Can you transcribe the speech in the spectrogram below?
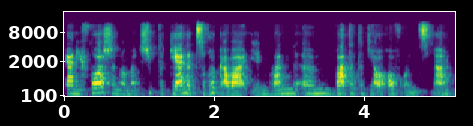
gar nicht vorstellen und man schiebt das gerne zurück, aber irgendwann ähm, wartet das ja auch auf uns. Ne?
